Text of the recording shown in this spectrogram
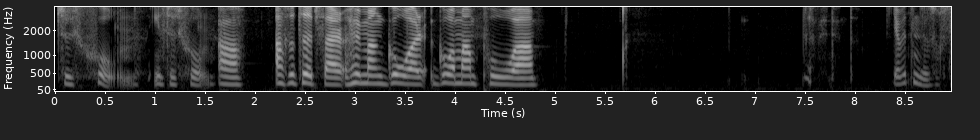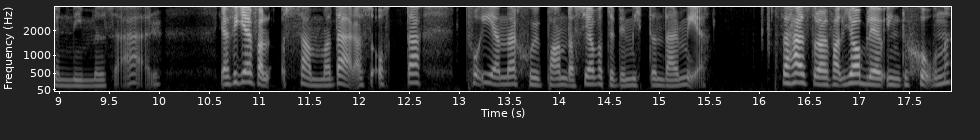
intuition. Intuition. Ja, alltså typ så här, hur man går, går man på... Jag vet inte. Jag vet inte ens vad förnimmelse är. Jag fick i alla fall samma där, alltså åtta på ena, sju på andra. Så jag var typ i mitten där med. Så här står det i alla fall, jag blev intuition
